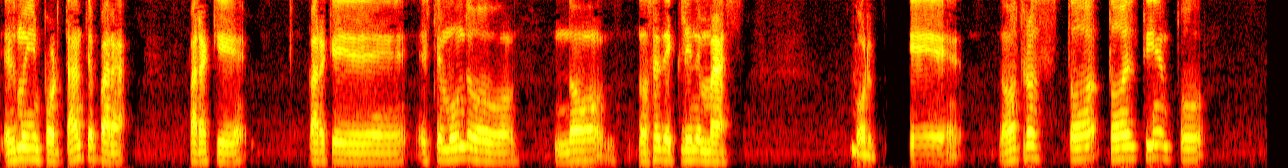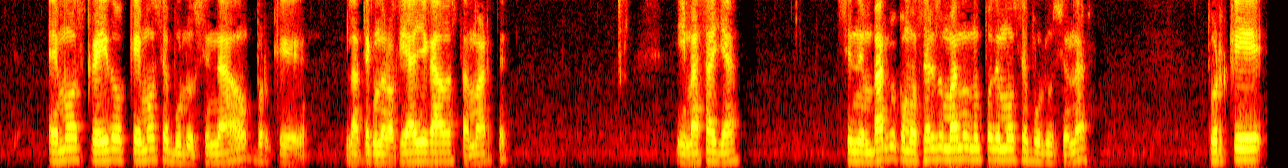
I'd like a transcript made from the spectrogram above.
es muy importante para, para, que, para que este mundo no, no se decline más. Porque nosotros todo, todo el tiempo hemos creído que hemos evolucionado porque la tecnología ha llegado hasta Marte y más allá. Sin embargo, como seres humanos no podemos evolucionar porque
